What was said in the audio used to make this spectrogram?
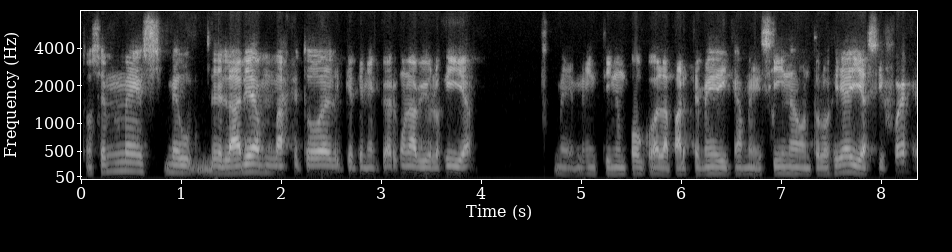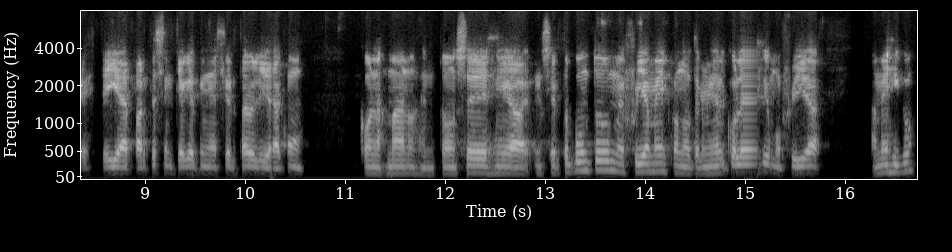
Entonces, me, me, del área más que todo el que tenía que ver con la biología, me, me incliné un poco a la parte médica, medicina, odontología, y así fue. Este, y aparte sentía que tenía cierta habilidad con, con las manos. Entonces, eh, en cierto punto me fui a México, cuando terminé el colegio, me fui a, a México.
